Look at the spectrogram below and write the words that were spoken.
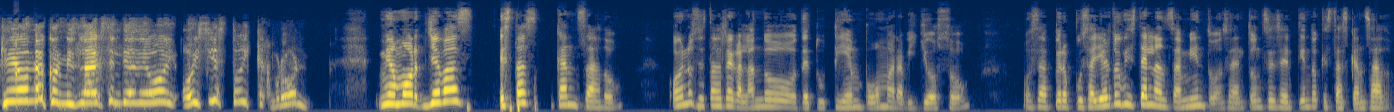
¿Qué onda con mis likes el día de hoy? Hoy sí estoy cabrón. Mi amor, llevas, estás cansado. Hoy nos estás regalando de tu tiempo maravilloso. O sea, pero pues ayer tuviste el lanzamiento, o sea, entonces entiendo que estás cansado.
